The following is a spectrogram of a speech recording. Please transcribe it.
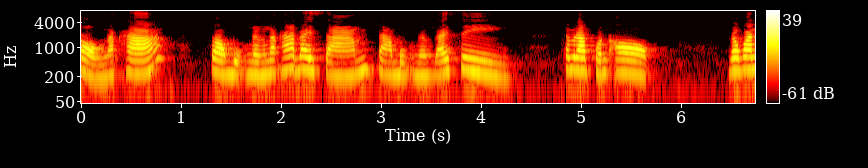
สองนะคะสองบวกหนึ่งนะคะ ได้สามสามบวกหนึ่งได้สี่สำหรับผลออก รางวัล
